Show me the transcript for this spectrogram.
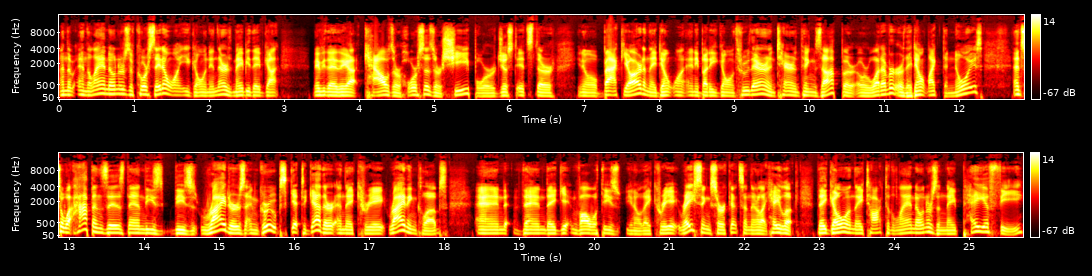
And the and the landowners, of course, they don't want you going in there. Maybe they've got maybe they, they got cows or horses or sheep or just it's their you know backyard and they don't want anybody going through there and tearing things up or, or whatever or they don't like the noise. And so what happens is then these these riders and groups get together and they create riding clubs and then they get involved with these you know they create racing circuits and they're like hey look they go and they talk to the landowners and they pay a fee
